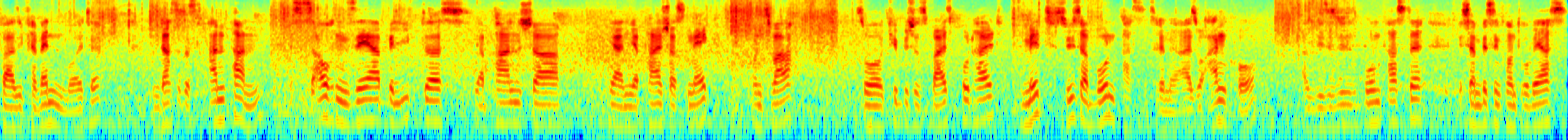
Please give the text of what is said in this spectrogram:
quasi verwenden wollte. Und das ist das Anpan. Es ist auch ein sehr beliebtes japanischer, ja, ein japanischer Snack. Und zwar so typisches Weißbrot halt mit süßer Bohnenpaste drin, also Anko. Also diese süße Bohnenpaste ist ja ein bisschen kontrovers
